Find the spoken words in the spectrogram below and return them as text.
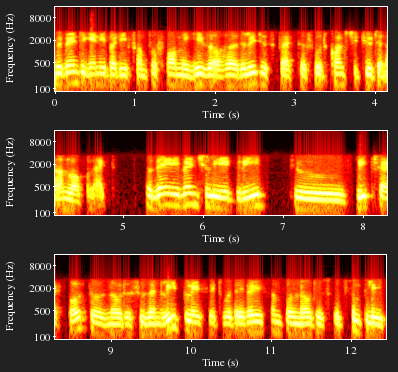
preventing anybody from performing his or her religious practice would constitute an unlawful act. So they eventually agreed to retract both those notices and replace it with a very simple notice which simply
